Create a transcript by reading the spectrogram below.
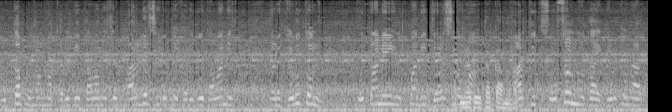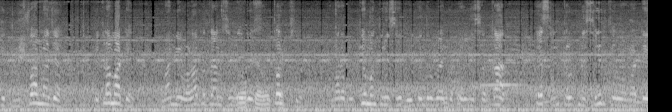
પૂરતા પ્રમાણમાં ખરીદી થવાની છે. પારદર્શી રીતે ખરીદી થવાની છે. અને ખેડૂતોનું પોતાની ઉત્પાદિત જળસીઓમાં આર્થિક શોષણ ન થાય ખેડૂતોને આર્થિક નુકસાન ન જાય એટલા માટે માનનીય વડાપ્રધાન શ્રીનો જે સંકલ્પ છે અમારા મુખ્યમંત્રી શ્રી ભૂપેન્દ્રભાઈ પટેલની સરકાર એ સંકલ્પને સિદ્ધ કરવા માટે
